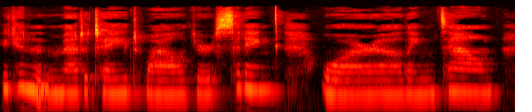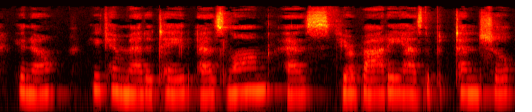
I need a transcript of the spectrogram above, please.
you can meditate while you're sitting or uh, laying down. You know, you can meditate as long as your body has the potential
